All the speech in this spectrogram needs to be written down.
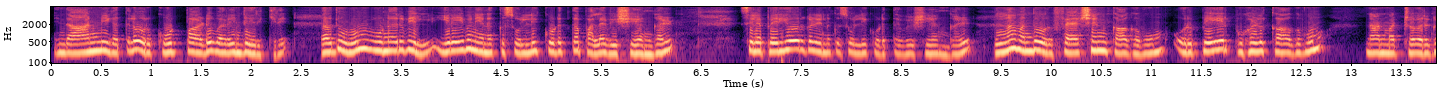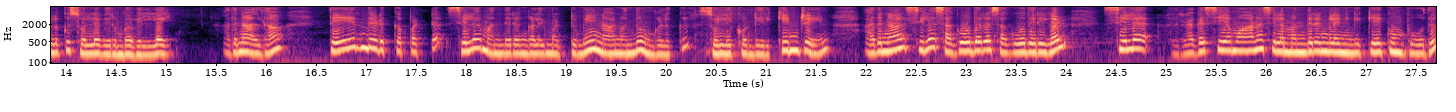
இந்த ஆன்மீகத்தில் ஒரு கோட்பாடு வரைந்து இருக்கிறேன். அதாவது உள் உணர்வில் இறைவன் எனக்கு சொல்லிக் கொடுத்த பல விஷயங்கள் சில பெரியோர்கள் எனக்கு சொல்லிக் கொடுத்த விஷயங்கள் எல்லாம் வந்து ஒரு ஃபேஷனுக்காகவும் ஒரு பேர் புகழுக்காகவும் நான் மற்றவர்களுக்கு சொல்ல விரும்பவில்லை. அதனால்தான் தேர்ந்தெடுக்கப்பட்ட சில மந்திரங்களை மட்டுமே நான் வந்து உங்களுக்கு சொல்லி கொண்டிருக்கின்றேன். அதனால் சில சகோதர சகோதரிகள் சில ரகசியமான சில மந்திரங்களை நீங்கள் கேட்கும்போது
